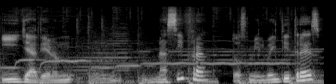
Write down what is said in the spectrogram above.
Y ya dieron una cifra. 2023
